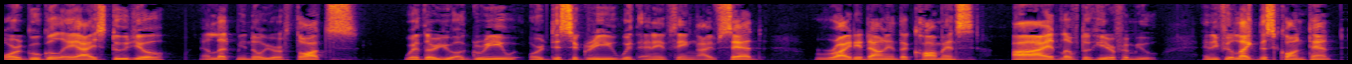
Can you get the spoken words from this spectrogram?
or Google AI Studio and let me know your thoughts. Whether you agree or disagree with anything I've said, write it down in the comments. I'd love to hear from you. And if you like this content,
